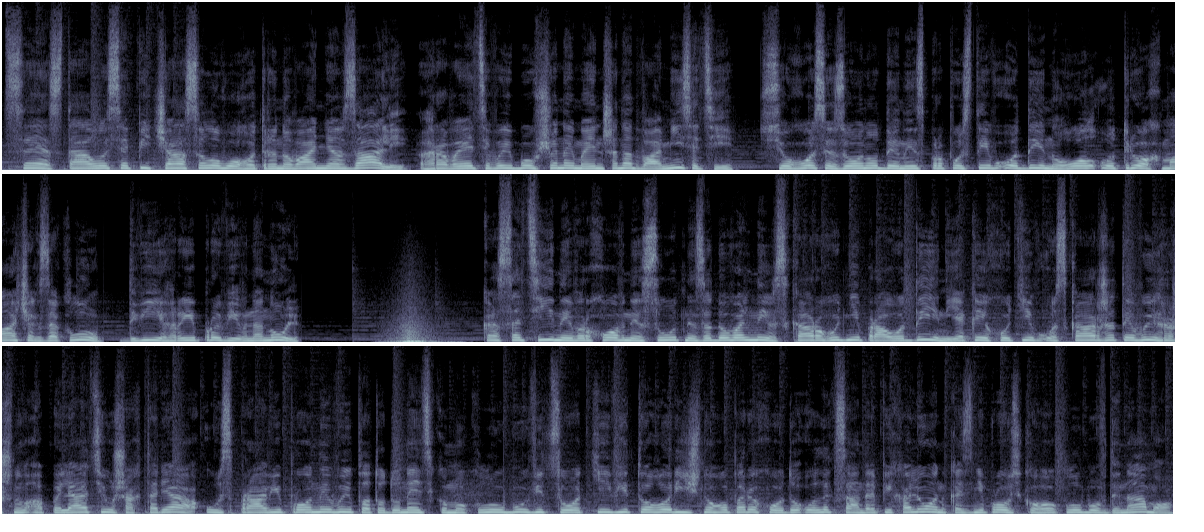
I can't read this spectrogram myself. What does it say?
Це сталося під час силового тренування в залі. Гравець вибув щонайменше на два місяці. Цього сезону Денис пропустив один гол у трьох матчах за клуб. Дві гри провів на нуль. Касаційний Верховний суд не задовольнив скаргу Дніпра 1 який хотів оскаржити виграшну апеляцію Шахтаря у справі про невиплату донецькому клубу відсотків від тогорічного переходу Олександра Піхальонка з Дніпровського клубу в Динамо.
